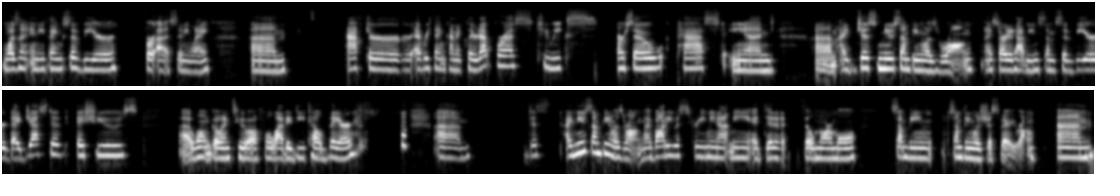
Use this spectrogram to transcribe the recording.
wasn't anything severe for us anyway. Um, after everything kind of cleared up for us, two weeks or so passed, and um, I just knew something was wrong. I started having some severe digestive issues. I won't go into a whole lot of detail there. um, just, I knew something was wrong. My body was screaming at me. It didn't feel normal. Something, something was just very wrong. Um,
